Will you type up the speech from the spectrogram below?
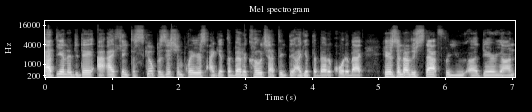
at the end of the day, I, I, think the skill position players, I get the better coach. I think that I get the better quarterback. Here's another stat for you, uh, Darion.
